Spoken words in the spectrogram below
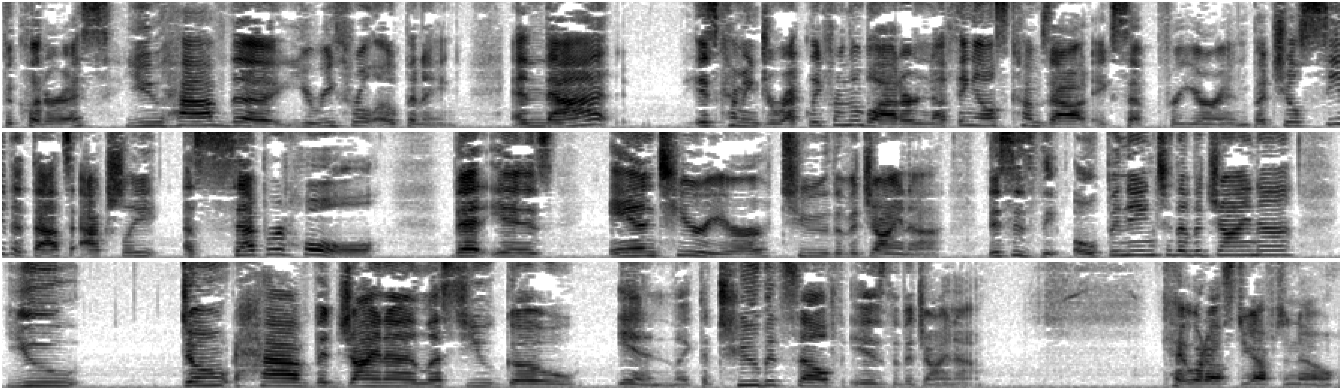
the clitoris, you have the urethral opening, and that is coming directly from the bladder. Nothing else comes out except for urine. But you'll see that that's actually a separate hole that is anterior to the vagina. This is the opening to the vagina. You don't have vagina unless you go in. Like the tube itself is the vagina. Okay, what else do you have to know?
